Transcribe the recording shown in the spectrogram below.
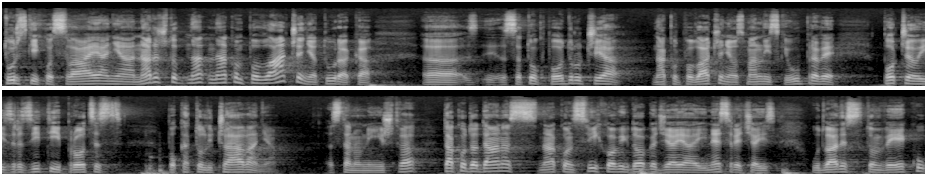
turskih osvajanja, naročito nakon povlačenja Turaka uh, sa tog područja, nakon povlačenja Osmanlijske uprave, počeo izrazitiji proces pokatoličavanja stanovništva, tako da danas, nakon svih ovih događaja i nesreća u 20. veku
